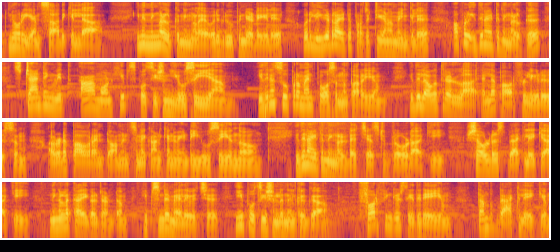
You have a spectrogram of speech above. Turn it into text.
ഇഗ്നോർ ചെയ്യാൻ സാധിക്കില്ല. ഇനി നിങ്ങൾക്ക് നിങ്ങളെ ഒരു ഗ്രൂപ്പിന്റെ ഇടയിൽ ഒരു ലീഡറായിട്ട് പ്രൊജക്റ്റ് ചെയ്യണമെങ്കിൽ അപ്പോൾ ഇതിനായിട്ട് നിങ്ങൾക്ക് standing with arm on hips position use ചെയ്യാം. ഇതിനെ സൂപ്പർമാൻ പോസ് എന്നും പറയും. ഇത് ലോകത്തിലുള്ള എല്ലാ പവർഫുൾ ലീഡേഴ്സും അവരുടെ പവർ ആൻഡ് ഡോമിനൻസിനെ കാണിക്കാൻ വേണ്ടി യൂസ് ചെയ്യുന്നു. ഇതിനായിട്ട് നിങ്ങളുടെ ചെസ്റ്റ് ബ്രോഡാക്കി ഷോൾഡേഴ്സ് ബാക്കിലേക്കാക്കി നിങ്ങളുടെ കൈകൾ രണ്ടും ഹിപ്സിന്റെ മേലെ വെച്ച് ഈ പൊസിഷനിൽ നിൽക്കുക. ഫോർ ഫിംഗേഴ്സ് എതിരെയും തമ്പ് ബാക്കിലേക്കും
